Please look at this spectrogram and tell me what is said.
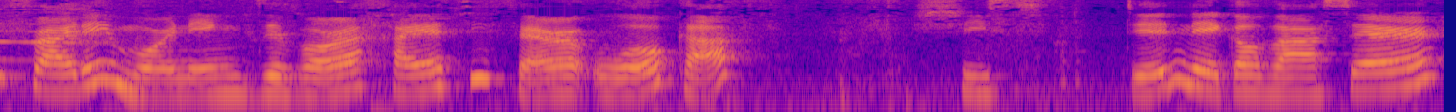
Friday morning, Devorah Chaya Tiferet woke up. She did Nagelwasser.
